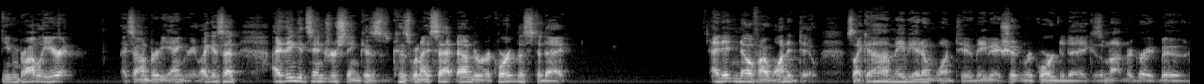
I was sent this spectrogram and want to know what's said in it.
You can probably hear it. I sound pretty angry. Like I said, I think it's interesting because because when I sat down to record this today, I didn't know if I wanted to. It's like, oh, maybe I don't want to. Maybe I shouldn't record today because I'm not in a great mood.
